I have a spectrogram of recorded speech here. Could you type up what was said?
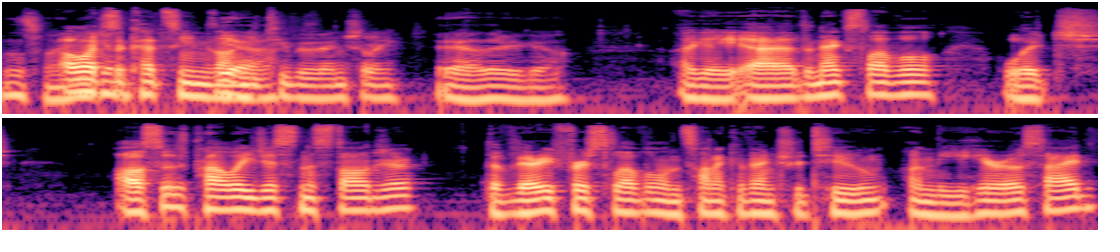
that's fine. I'll watch can- the cutscenes on yeah. YouTube eventually. Yeah, there you go. Okay, uh, the next level, which also is probably just nostalgia. The very first level in Sonic Adventure 2 on the hero side,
